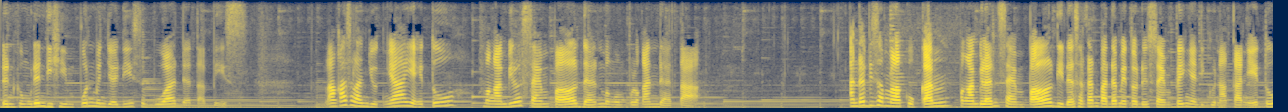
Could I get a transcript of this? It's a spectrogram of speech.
dan kemudian dihimpun menjadi sebuah database. Langkah selanjutnya yaitu mengambil sampel dan mengumpulkan data. Anda bisa melakukan pengambilan sampel didasarkan pada metode sampling yang digunakan yaitu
